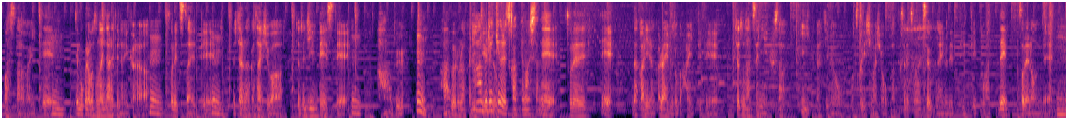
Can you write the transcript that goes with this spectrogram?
マスターがいて、うんで僕らもそんなに慣れてないから、うんそれ伝えて、うんそしたらなんか最初はちょっとジンベースで、うんハーブうんハーブのなんかリキュハーブリキュール使ってましたねでそれで中になんかライムとか入っててちょっと夏にふさいい感じのお作りしましょうかって。それそんなに強くないのでって言ってもらってそれ飲んでうんい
